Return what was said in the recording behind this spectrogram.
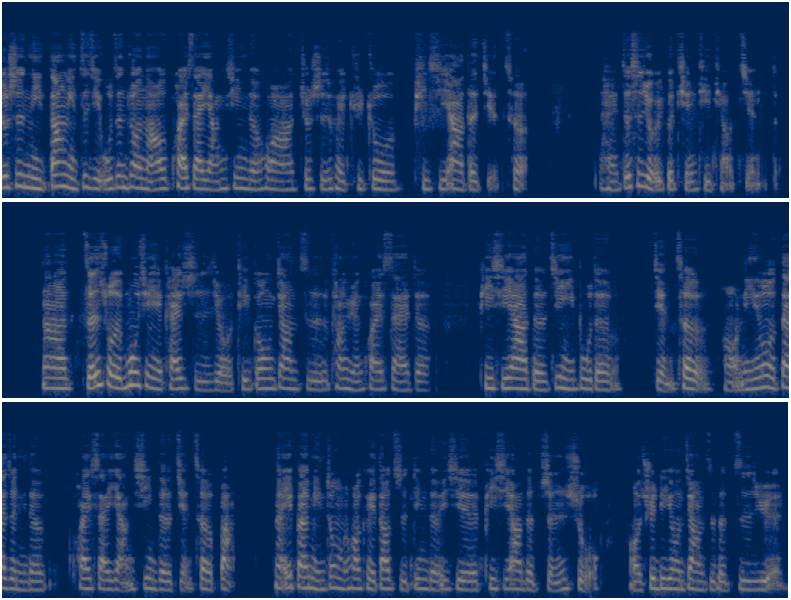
就是你当你自己无症状，然后快筛阳性的话，就是可以去做 PCR 的检测，哎，这是有一个前提条件的。那诊所目前也开始有提供这样子抗原快筛的 PCR 的进一步的。检测，哦，你如果带着你的快筛阳性的检测棒，那一般民众的话，可以到指定的一些 PCR 的诊所，哦，去利用这样子的资源。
